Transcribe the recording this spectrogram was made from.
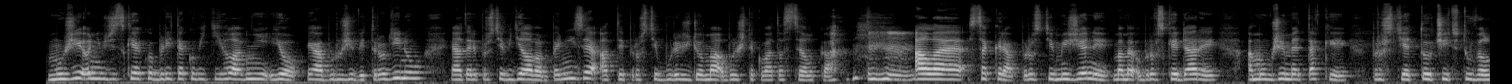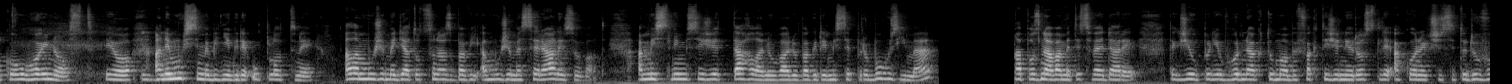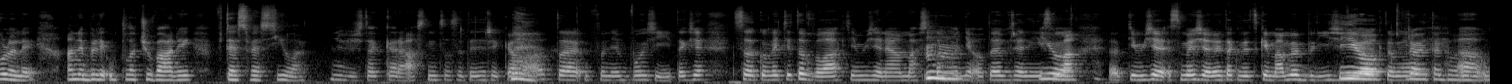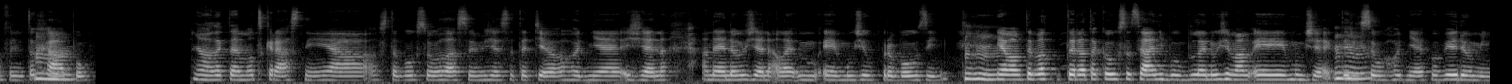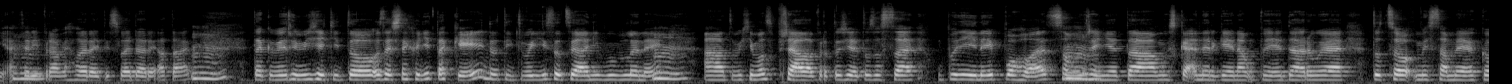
Muži, oni vždycky jako byli takový ti hlavní, jo, já budu živit rodinu, já tady prostě vydělávám peníze a ty prostě budeš doma a budeš taková ta stelka. Mm-hmm. Ale sakra, prostě my ženy máme obrovské dary a můžeme taky prostě točit tu velkou hojnost, jo, mm-hmm. a mhm. nemusíme být někde uplotny, ale můžeme dělat to, co nás baví a můžeme se realizovat. A myslím si, že tahle nová doba, kdy my se probouzíme, a poznáváme ty své dary. Takže je úplně vhodná k tomu, aby fakt ty ženy rostly a konečně si to dovolili a nebyly utlačovány v té své síle. Ježiš, to je krásný, co se teď říkala, to je úplně boží. Takže celkově tě to volá k těm ženám, máš tam mm. hodně otevřený, jo. Jsme, tím, že jsme ženy, tak vždycky máme blíž jo, k tomu. takhle. A úplně to mm. chápu. No, tak to je moc krásný. Já s tebou souhlasím, že se teď hodně žen, a nejenom žen, ale i mužů probouzí. Mm-hmm. Já mám teda, teda takovou sociální bublinu, že mám i muže, kteří mm-hmm. jsou hodně jako vědomí a kteří mm-hmm. právě hledají ty své dary a tak. Mm-hmm. Tak věřím, že ti to začne chodit taky do té tvojí sociální bubliny mm-hmm. a to bych ti moc přála, protože je to zase úplně jiný pohled. Samozřejmě mm-hmm. ta mužská energie nám úplně daruje to, co my sami jako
